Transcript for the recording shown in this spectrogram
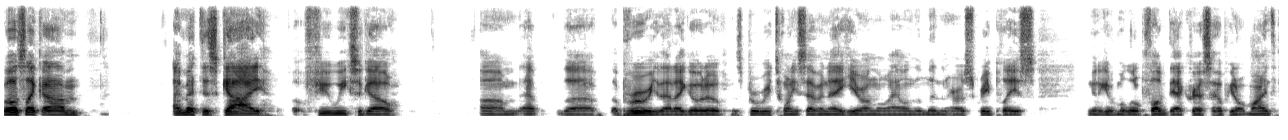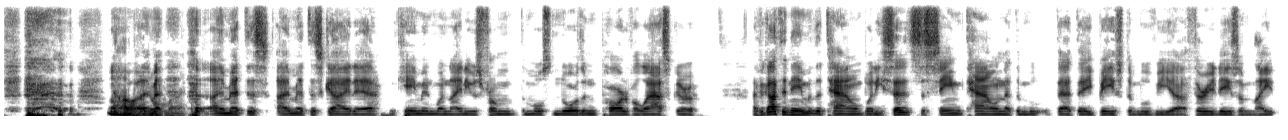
Well, it's like um, I met this guy a few weeks ago um, at the a brewery that I go to. This brewery 27A here on Long Island in Lindenhurst. Great place. I'm gonna give him a little plug there, Chris. I hope you don't mind. no, um, I, I, met, mind. I met this I met this guy there. He came in one night. He was from the most northern part of Alaska. I forgot the name of the town, but he said it's the same town that the that they based the movie uh, Thirty Days of Night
